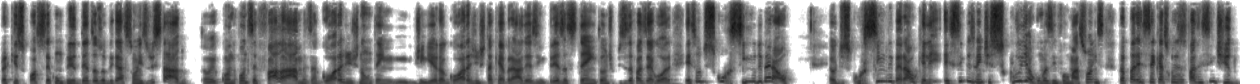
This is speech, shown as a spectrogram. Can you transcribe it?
para que isso possa ser cumprido dentro das obrigações do Estado. Então quando, quando você fala, ah, mas agora a gente não tem dinheiro, agora a gente está quebrado e as empresas têm, então a gente precisa fazer agora. Esse é o discursinho liberal é o discursinho liberal que ele, ele simplesmente exclui algumas informações para parecer que as coisas fazem sentido.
